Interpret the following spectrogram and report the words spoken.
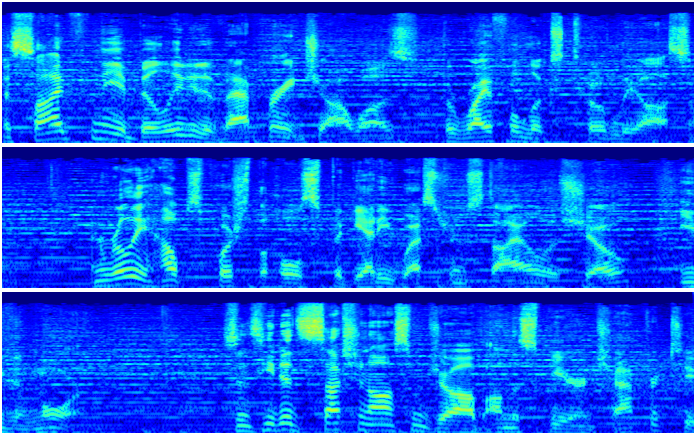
Aside from the ability to evaporate Jawas, the rifle looks totally awesome, and really helps push the whole spaghetti western style of the show even more. Since he did such an awesome job on the spear in Chapter 2,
